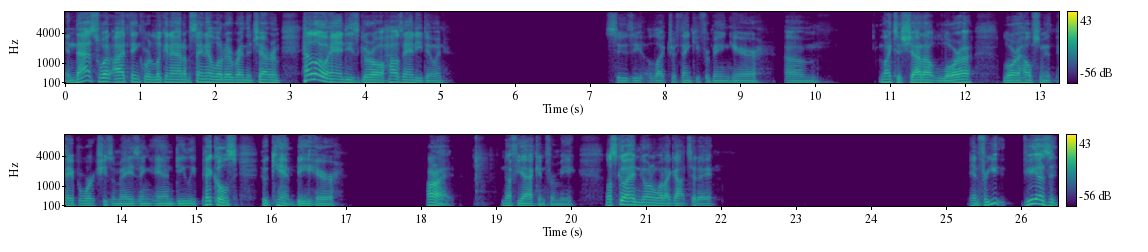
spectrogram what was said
And that's what I think we're looking at. I'm saying hello to everybody in the chat room. Hello, Andy's girl. How's Andy doing? Susie, Electra, thank you for being here. Um, I'd like to shout out Laura. Laura helps me with paperwork. She's amazing. And Dealey Pickles, who can't be here. All right. Enough yakking for me. Let's go ahead and go on what I got today. And for you, for you guys that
